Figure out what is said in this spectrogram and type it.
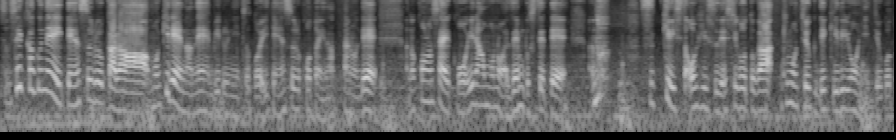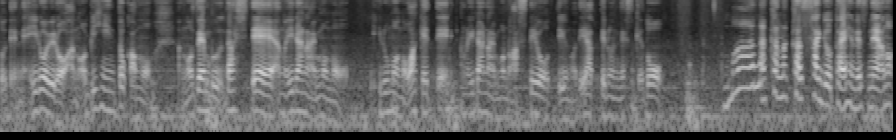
せっかくね、移転するから、もう綺麗なね、ビルにちょっと移転することになったので、あの、この際、こう、いらんものは全部捨てて、あの、すっきりしたオフィスで仕事が気持ちよくできるようにということでね、いろいろ、あの、備品とかも、あの、全部出して、あの、いらないものをいるものを分けてあのいらないものは捨てようっていうのでやってるんですけどまあなかなか作業大変ですね。あの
